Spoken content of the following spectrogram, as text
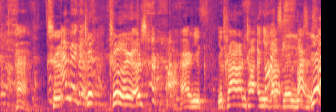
Hats. yeah. Two, two, two years, uh, and you, you climb on top and you Bikes. go, Man Hikes, loses. yeah,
